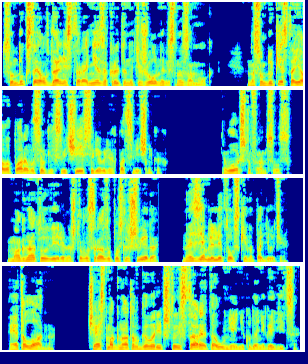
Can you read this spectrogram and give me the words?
Сундук стоял в дальней стороне, закрытый на тяжелый навесной замок. На сундуке стояла пара высоких свечей в серебряных подсвечниках. Вот что, француз, Магнаты уверены, что вы сразу после шведа на земли литовские нападете. Это ладно. Часть магнатов говорит, что и старая Тауния никуда не годится,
